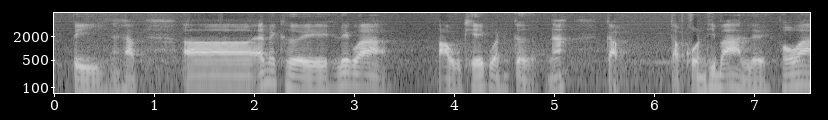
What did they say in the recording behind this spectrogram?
10 ปีนะครับแอดไม่เคยเรียกว่าเป่าเค้กวันเกิดนะกับ กับคนที่บ้านเลย เพราะว่า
